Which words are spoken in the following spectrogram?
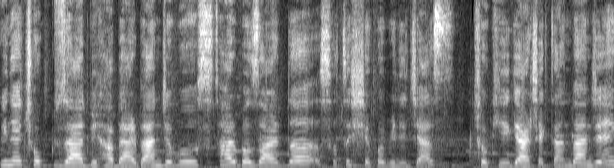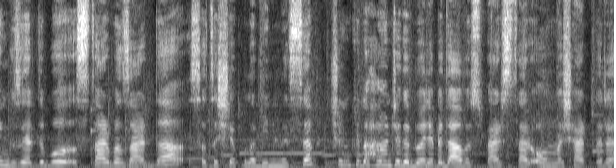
Yine çok güzel bir haber bence bu Star Bazar'da satış yapabileceğiz. Çok iyi gerçekten. Bence en güzeli de bu Star Bazar'da satış yapılabilmesi. Çünkü daha önce de böyle bedava süperstar olma şartları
